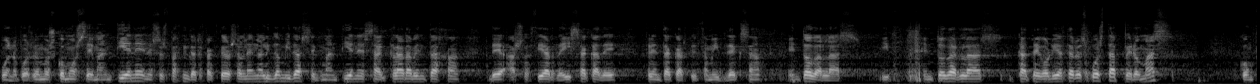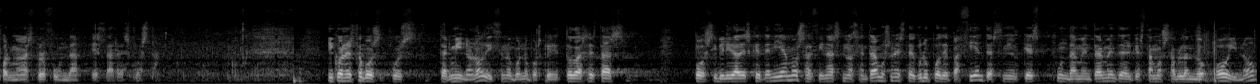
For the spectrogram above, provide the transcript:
Bueno, pues vemos cómo se mantiene en esos pacientes refractarios a la enalidomida, se mantiene esa clara ventaja de asociar de ISA-KD frente a carfilzomib dexa en todas las, en todas las categorías de respuesta, pero más conforme más profunda es la respuesta. Y con esto pues, pues, termino, ¿no? Diciendo, bueno, pues que todas estas posibilidades que teníamos, al final si nos centramos en este grupo de pacientes, en el que es fundamentalmente del que estamos hablando hoy, ¿no?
